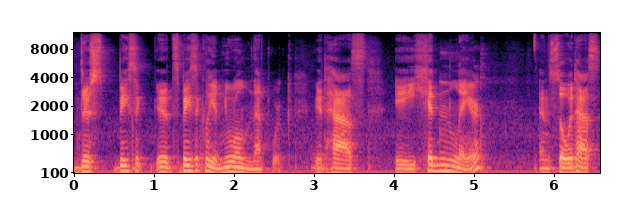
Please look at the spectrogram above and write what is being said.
there's basic it's basically a neural network. It has a hidden layer and so it has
